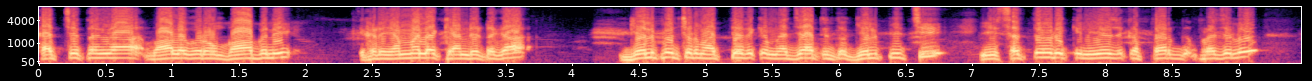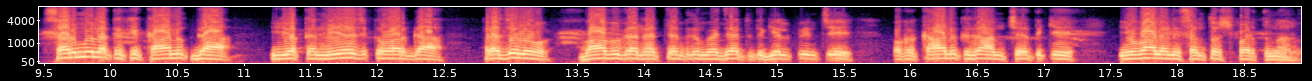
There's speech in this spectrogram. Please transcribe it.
ఖచ్చితంగా బాలగురం బాబుని ఇక్కడ ఎమ్మెల్యే క్యాండిడేట్గా గెలిపించడం అత్యధిక మెజార్టీతో గెలిపించి ఈ సత్యవుడికి నియోజక ప్రజలు శర్మిలకి కానుకగా ఈ యొక్క నియోజకవర్గ ప్రజలు బాబు గారిని అత్యధిక మెజార్టీతో గెలిపించి ఒక కానుకగా ఆమె చేతికి ఇవ్వాలని సంతోషపడుతున్నారు.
